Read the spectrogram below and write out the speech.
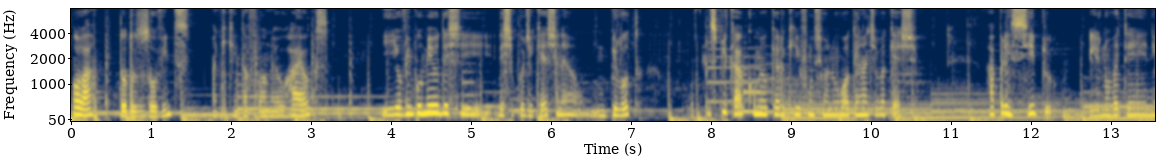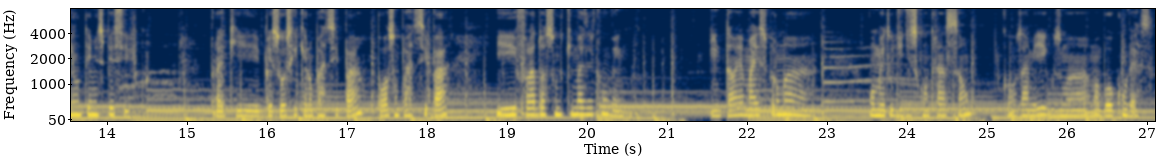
Olá, todos os ouvintes. Aqui quem tá falando é o Raelx. E eu vim por meio deste, deste podcast, né, um piloto, explicar como eu quero que funcione o Alternativa Cast. A princípio, ele não vai ter nenhum tema específico, para que pessoas que queiram participar possam participar e falar do assunto que mais lhe convém. Então é mais para um momento de descontração com os amigos, uma, uma boa conversa.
